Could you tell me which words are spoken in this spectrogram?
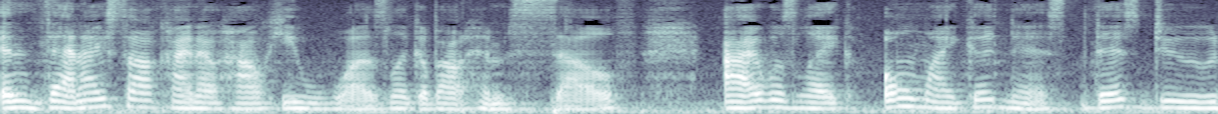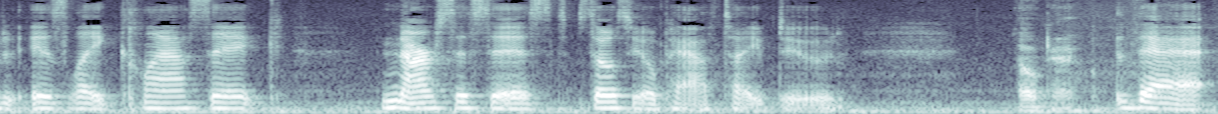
and then I saw kind of how he was like about himself. I was like, oh my goodness, this dude is like classic narcissist, sociopath type dude Okay. that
